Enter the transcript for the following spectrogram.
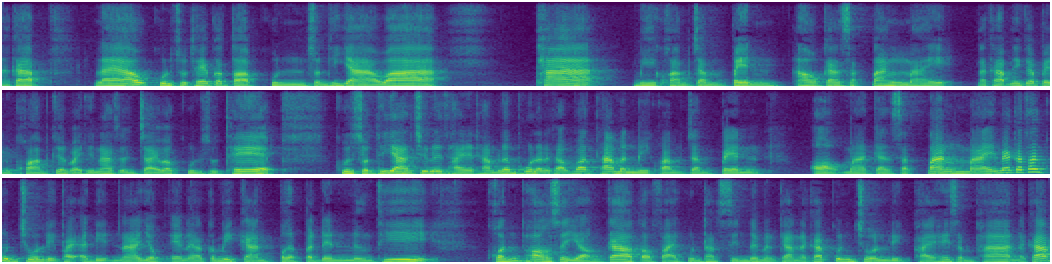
นะครับ แล้วคุณสุเทพก็ตอบคุณสนธิยาว่าถ้ามีความจำเป็นเอาการสักตั้งไหมนะครับ นี่ก็เป็นความเคลื่อนไหวที่น่าสนใจว่าคุณสุเทพ คุณสนธิยานชื่นฤทัยในธรรมเริ่มพูดแล้วนะครับว่าถ้ามันมีความจำเป็นออกมากันสักตั้งไหมแม้กระทั่งคุณชวนหลีกภัยอดีตนายกเองนะครับก็มีการเปิดประเด็นหนึ่งที่ ขนพองสยองก้าวต่อฝ่ายคุณทักษิณด้วยเหมือนกันนะครับ คุณชวนหลีกภัยให้สัมภาษณ์นะครับ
